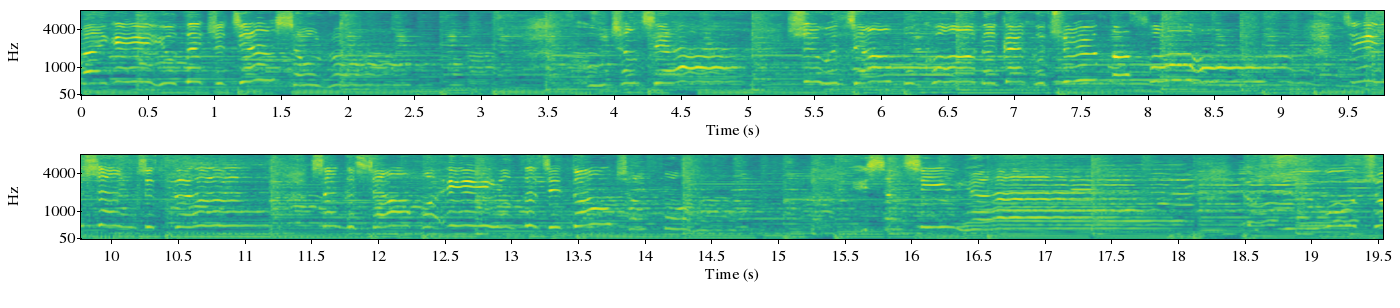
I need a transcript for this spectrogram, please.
白衣，又在指尖消融。抚长剑，试问江湖阔大该何去何从？今生至此，像个笑话一样，自己都嘲讽。一厢情愿，始无终。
